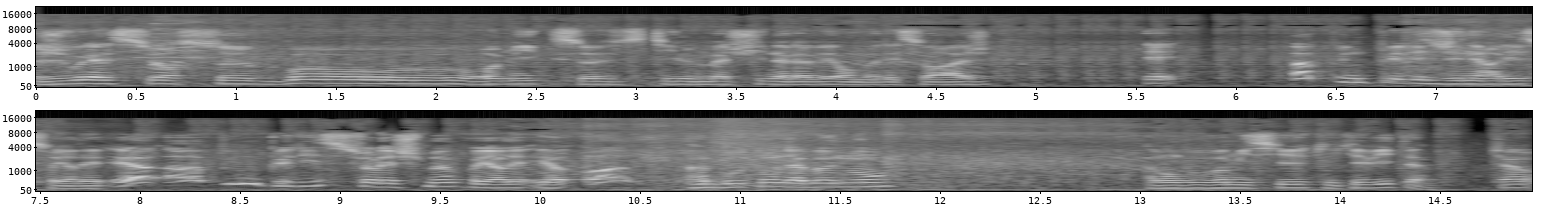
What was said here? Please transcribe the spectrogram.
Je vous laisse sur ce beau remix style machine à laver en mode essorage. Et hop, une playlist généraliste, regardez. Et hop, une playlist sur les chemins, regardez. Et hop, un bouton d'abonnement. Avant que vous vomissiez, cliquez vite. Ciao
